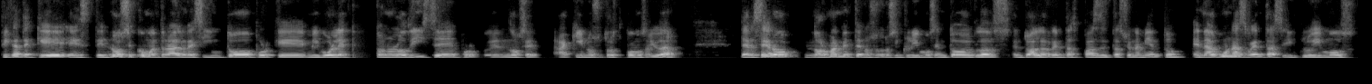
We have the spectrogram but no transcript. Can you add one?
fíjate que este, no sé cómo entrar al recinto porque mi boleto no lo dice, por, eh, no sé, aquí nosotros te podemos ayudar. Tercero, normalmente nosotros incluimos en, todos los, en todas las rentas pases de estacionamiento. En algunas rentas incluimos,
